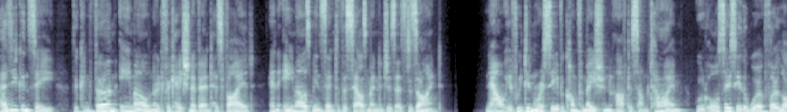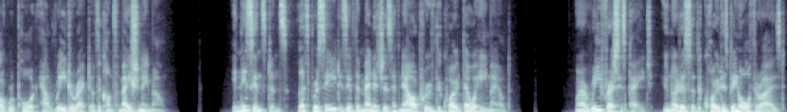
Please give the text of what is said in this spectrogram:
As you can see, the confirm email notification event has fired an email has been sent to the sales managers as designed. Now, if we didn't receive a confirmation after some time, we would also see the workflow log report our redirect of the confirmation email. In this instance, let's proceed as if the managers have now approved the quote they were emailed. When I refresh this page, you'll notice that the quote has been authorized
